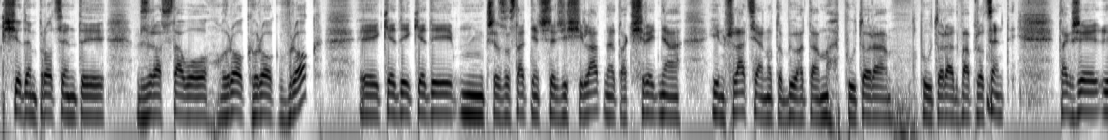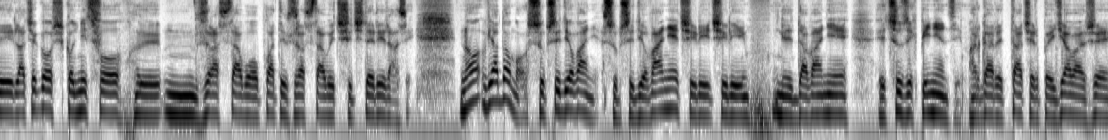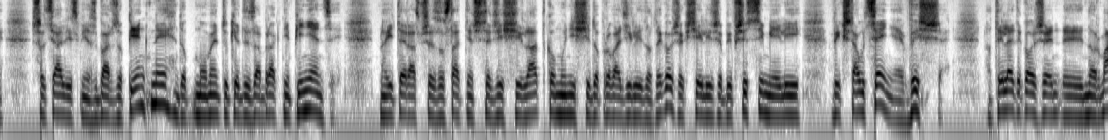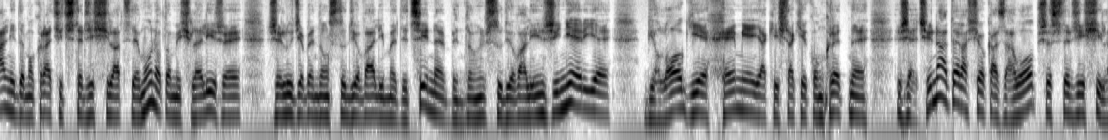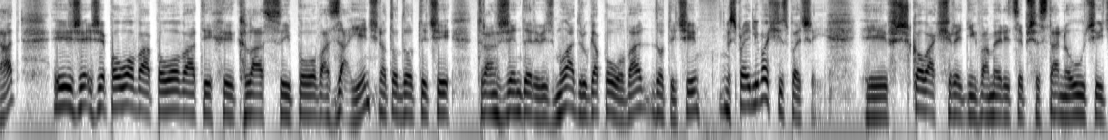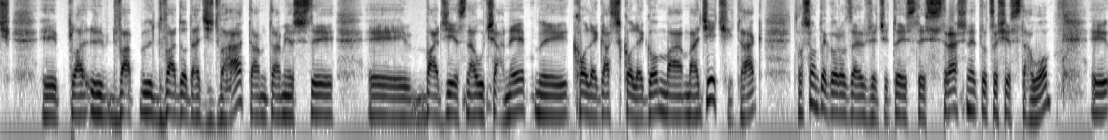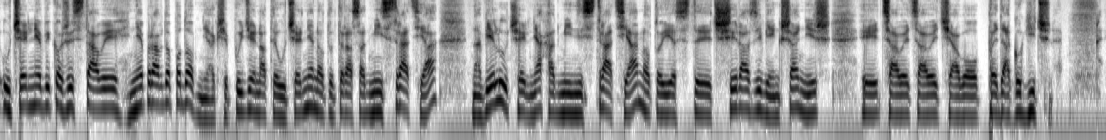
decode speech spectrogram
7% y, wzrastało rok, rok w rok, y, kiedy, kiedy mm, przez ostatnie 40 lat, na tak średnia inflacja, no to była tam 1,5-2%. Także y, dlaczego szkolnictwo mm, wzrastało, opłaty wzrastały 3-4 razy? No wiadomo, subsydiowanie. Subsydiowanie, czyli, czyli dawanie cudzych pieniędzy. Margaret Thatcher powiedziała, że socjalizm jest bardzo piękny, do momentu, kiedy zabraknie pieniędzy. No i teraz przez ostatnie 40 lat komuniści doprowadzili do tego, że chcieli, żeby wszyscy mieli wykształcenie wyższe. No tyle tylko, że y, normalni demokraci 40 lat temu, no to myśleli, że, że ludzie będą studiowali medycynę, będą studiowali inżynierię, biologię, chemię, jakieś takie konkretne rzeczy. No a teraz się okazało przez 40 lat, y, że, że połowa, połowa tych klas i połowa zajęć zajęć, no to dotyczy transgenderyzmu, a druga połowa dotyczy sprawiedliwości społecznej. Y, w szkołach średnich w Ameryce przestano uczyć y, y, dwa, dwa dodać dwa, tam, tam jest bardziej jest nauczane, kolega z kolegą ma, ma dzieci, tak? To są tego rodzaju rzeczy. To jest, to jest straszne to, co się stało. Uczelnie wykorzystały nieprawdopodobnie, jak się pójdzie na te uczelnie, no to teraz administracja na wielu uczelniach uczelniach administracja, no to jest y, trzy razy większa niż y, całe, całe ciało pedagogiczne.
